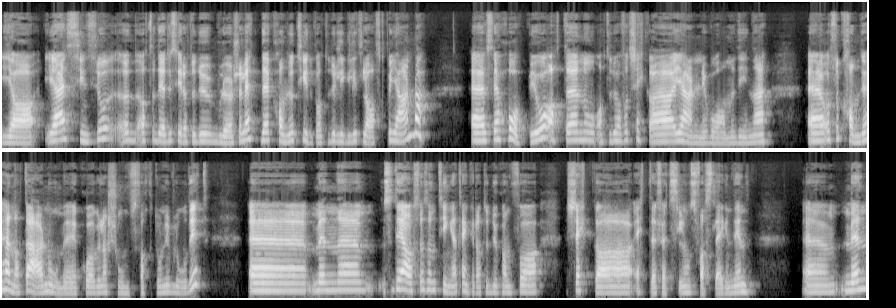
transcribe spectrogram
Ja, jeg syns jo eh, at det du sier at du blør så lett, det kan jo tyde på at du ligger litt lavt på jern, da. Eh, så jeg håper jo at, no, at du har fått sjekka jernnivåene dine. Og så kan det jo hende at det er noe med koagulasjonsfaktoren i blodet ditt. Men Så det er også en sånn ting jeg tenker at du kan få sjekka etter fødselen hos fastlegen din. Men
